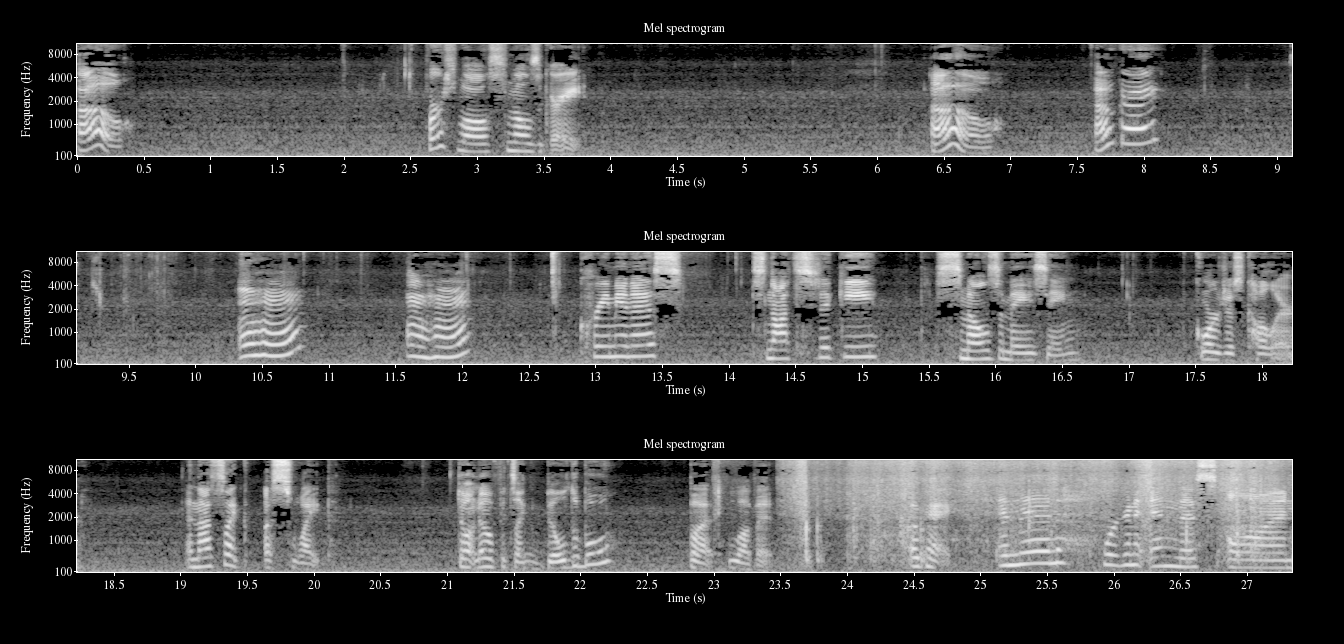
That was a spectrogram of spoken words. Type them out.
Oh. First of all, smells great. Oh. Okay. Mm-hmm. Mm-hmm. Creaminess. It's not sticky. Smells amazing. Gorgeous color. And that's like a swipe. Don't know if it's like buildable, but love it. Okay, and then we're gonna end this on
